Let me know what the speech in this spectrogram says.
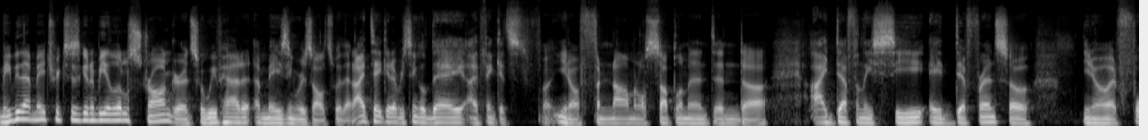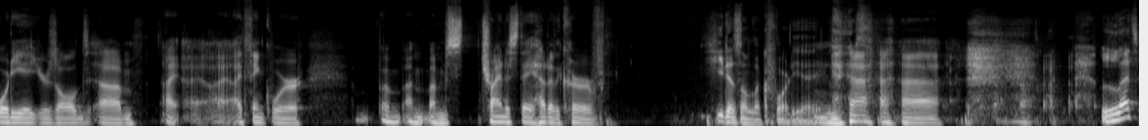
maybe that matrix is going to be a little stronger. And so we've had amazing results with it. I take it every single day. I think it's you know a phenomenal supplement. And uh, i definitely see a difference. So you know at 48 years old um, I, I, I think we're I'm, I'm, trying to stay ahead of the curve He doesn't look 48. Let's,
